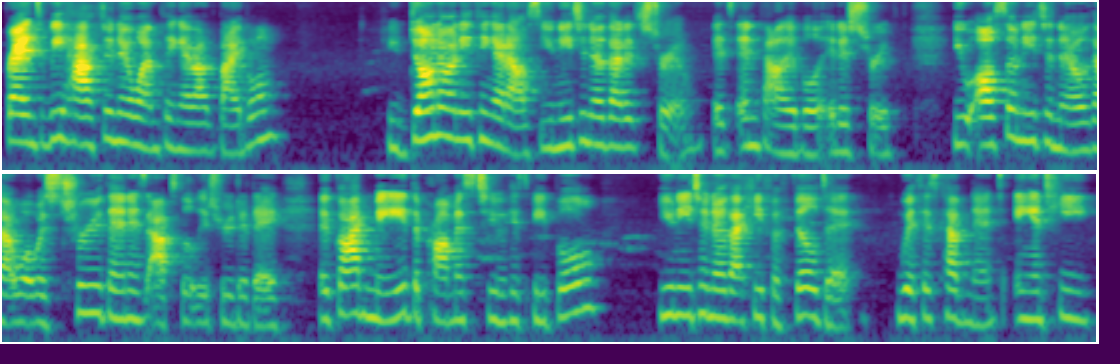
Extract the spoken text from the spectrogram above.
Friends, we have to know one thing about the Bible. If you don't know anything else, you need to know that it's true. It's infallible. It is truth. You also need to know that what was true then is absolutely true today. If God made the promise to his people, you need to know that he fulfilled it with his covenant and he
